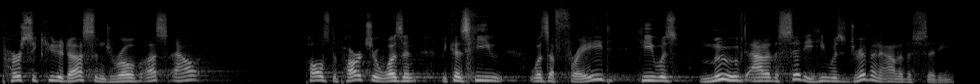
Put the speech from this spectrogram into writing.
persecuted us and drove us out. Paul's departure wasn't because he was afraid, he was moved out of the city, he was driven out of the city.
